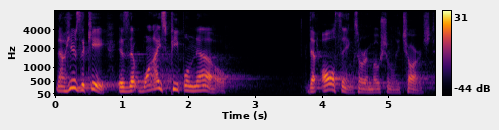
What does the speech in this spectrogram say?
Now, here's the key is that wise people know that all things are emotionally charged.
